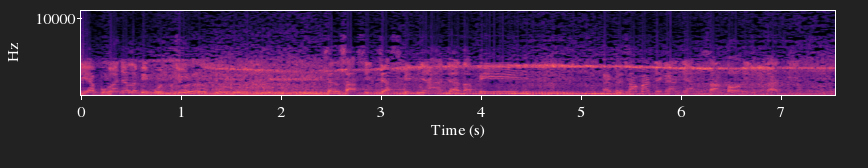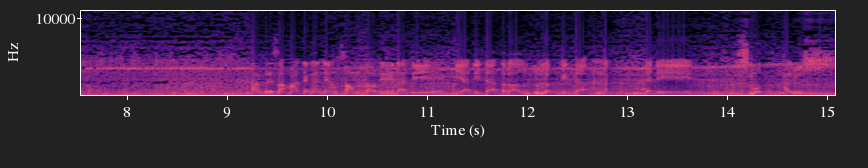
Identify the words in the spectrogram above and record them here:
dia bunganya lebih muncul. Sensasi jasminnya ada tapi hampir sama dengan yang santorini tadi. Hampir sama dengan yang Somtor ini tadi dia tidak terlalu dulek tidak enak. Jadi smooth halus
